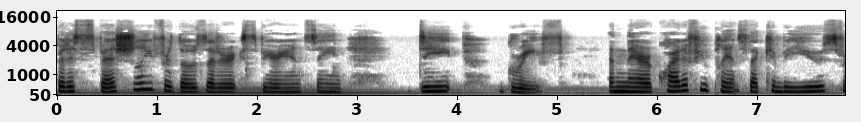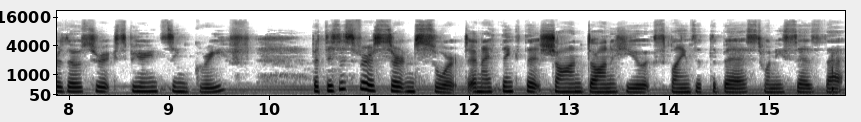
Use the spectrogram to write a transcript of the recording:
but especially for those that are experiencing deep grief. And there are quite a few plants that can be used for those who are experiencing grief. But this is for a certain sort, and I think that Sean Donahue explains it the best when he says that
